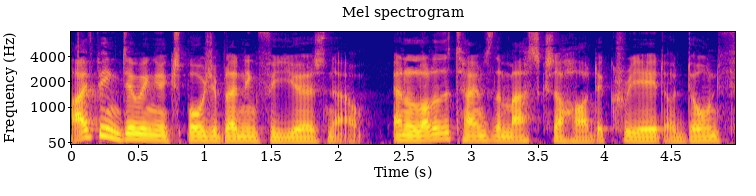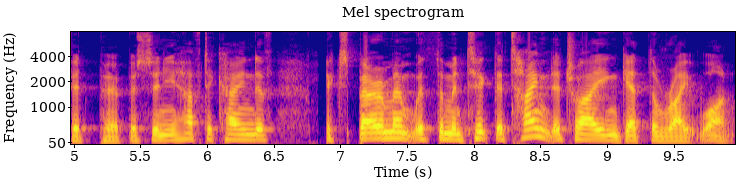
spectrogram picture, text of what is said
I've been doing exposure blending for years now. And a lot of the times the masks are hard to create or don't fit purpose, and you have to kind of experiment with them and take the time to try and get the right one,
